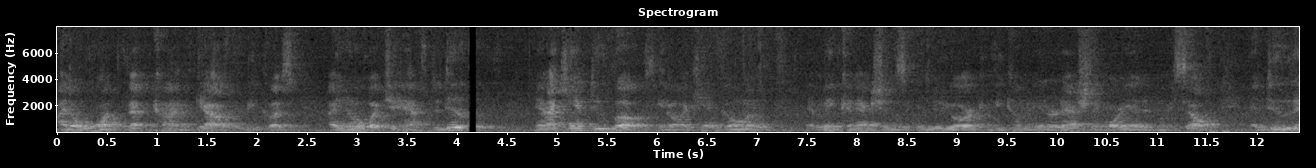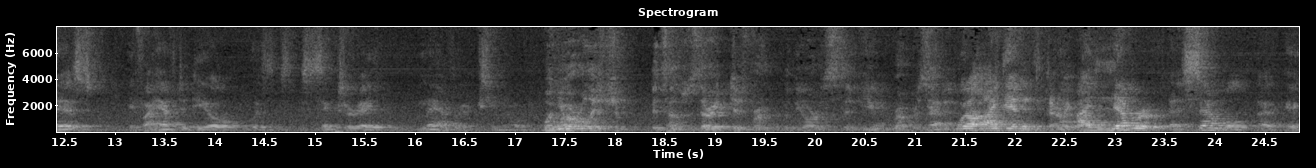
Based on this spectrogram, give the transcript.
I don't want that kind of gallery because I know what you have to do. And I can't do both, you know, I can't go and, and make connections in New York and become internationally oriented myself and do this if I have to deal with six or eight mavericks, you know. Well, your relationship, it sounds, was very different artists that you represented. Well, I didn't, Clearly I never assembled a, a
